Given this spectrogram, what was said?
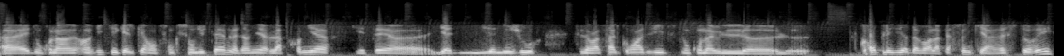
Euh, et donc on a invité quelqu'un en fonction du thème. La dernière, la première qui était euh, il y a une dizaine de jours, c'est dans la salle Conrad Witz. Donc on a eu le, le grand plaisir d'avoir la personne qui a restauré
